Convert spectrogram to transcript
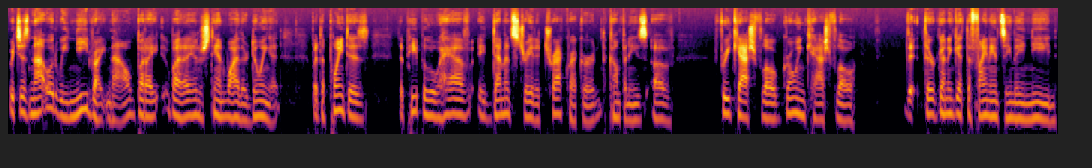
which is not what we need right now. But I but I understand why they're doing it. But the point is, the people who have a demonstrated track record, the companies of free cash flow, growing cash flow, th- they're going to get the financing they need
